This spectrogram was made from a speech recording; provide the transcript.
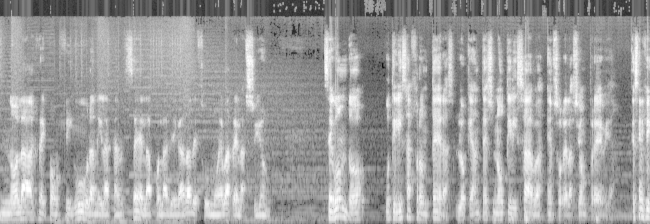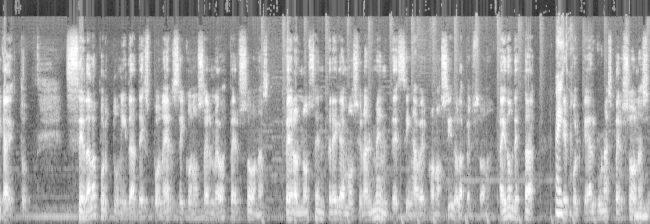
no la reconfigura ni la cancela por la llegada de su nueva relación. Segundo, utiliza fronteras, lo que antes no utilizaba en su relación previa. ¿Qué significa esto? se da la oportunidad de exponerse y conocer nuevas personas, pero no se entrega emocionalmente sin haber conocido a la persona. Ahí donde está, el por qué algunas personas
